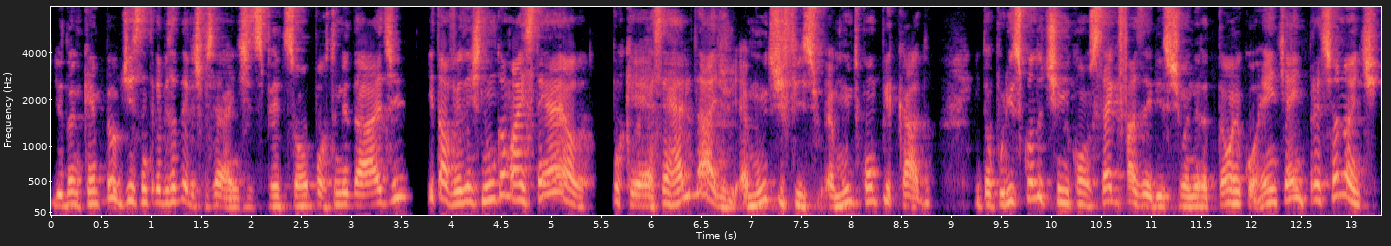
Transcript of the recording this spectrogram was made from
E o Dan Campbell disse na entrevista dele, tipo assim, ah, a gente desperdiçou uma oportunidade e talvez a gente nunca mais tenha ela, porque essa é a realidade, é muito difícil, é muito complicado. Então por isso quando o time consegue fazer isso de maneira tão recorrente é impressionante.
